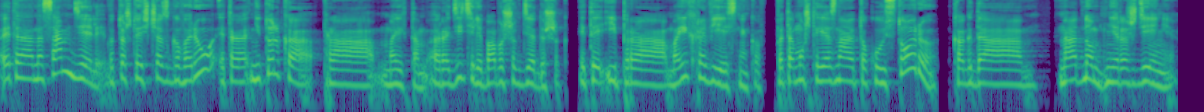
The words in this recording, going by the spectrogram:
это на самом деле, вот то, что я сейчас говорю, это не только про моих там родителей, бабушек, дедушек, это и про моих ровесников. Потому что я знаю такую историю, когда на одном дне рождения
